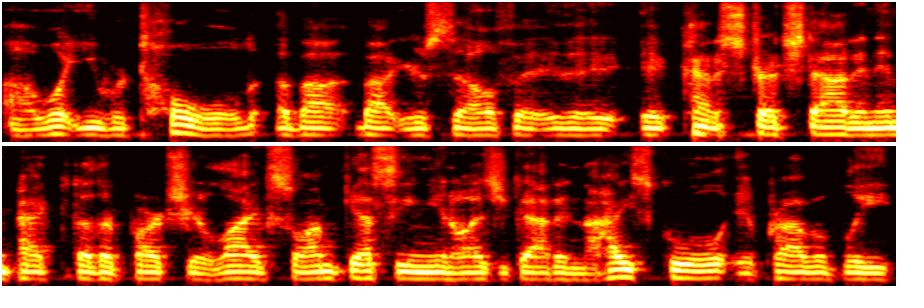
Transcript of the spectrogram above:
uh, what you were told about about yourself it, it, it, kind of stretched out and impacted other parts of your life. So i'm guessing you know as you got into high school it probably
